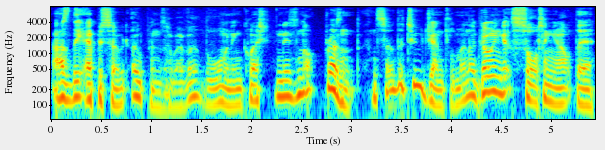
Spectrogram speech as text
As the episode opens, however, the woman in question is not present, and so the two gentlemen are going at sorting out their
